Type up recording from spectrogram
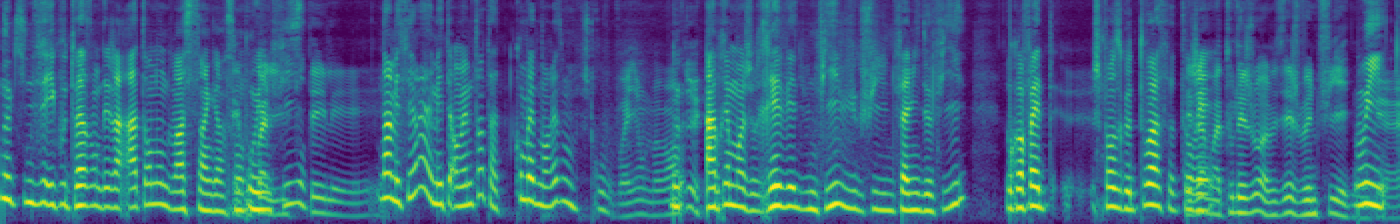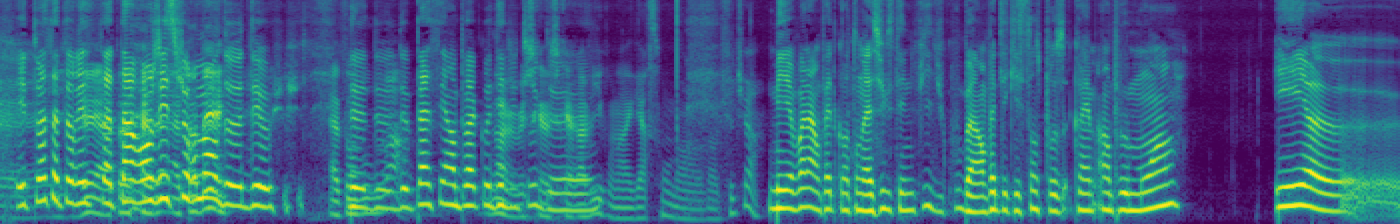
donc il me disait, écoute, de toute façon, déjà, attendons de voir si c'est un garçon ou une fille. les... Non, mais c'est vrai, mais en même temps, tu as complètement raison, je trouve. Voyons le moment Donc, après, moi, je rêvais d'une fille, vu que je suis d'une famille de filles. Donc, en fait, je pense que toi, ça Déjà, t'aurait. moi, tous les jours, elle me disait, je veux une fille. Donc, Oui, euh, Et toi, ça t'aurait, ça t'arrangeait sûrement attendez, de, de, de, passer un peu à côté Non, du mais truc. Je serais, serais de... ravi qu'on ait un garçon dans, dans le futur. Mais voilà, en fait, quand on a su que c'était une fille, du coup, bah, en fait, les questions se posent quand même un peu moins. Et euh,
